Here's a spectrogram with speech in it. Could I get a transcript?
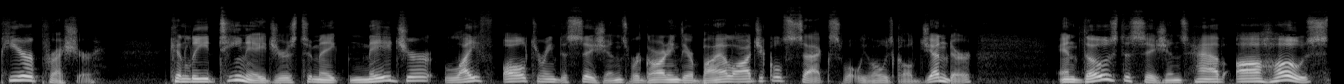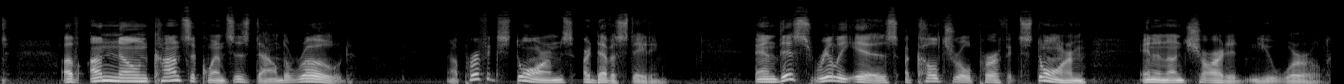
peer pressure can lead teenagers to make major life altering decisions regarding their biological sex, what we've always called gender, and those decisions have a host of unknown consequences down the road. Now, perfect storms are devastating, and this really is a cultural perfect storm in an uncharted new world.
